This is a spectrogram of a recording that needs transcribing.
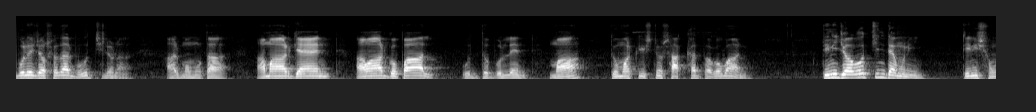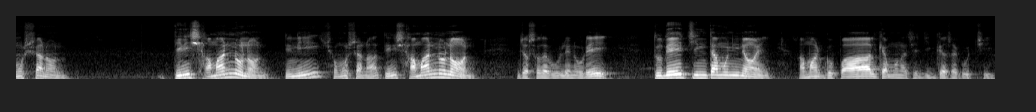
বলে যশোদার বোধ ছিল না। আর মমতা, আমার জ্ঞান, আমার গোপাল, উদ্ধব বললেন, মা, তোমার কৃষ্ণ সাক্ষাৎ ভগবান। তিনি জগৎ চিন্তামণি তিনি সমস্যা নন। তিনি সামান্য নন, তিনি সমস্যা না, তিনি সামান্য নন। যশোদা বললেন, ওরে, তোদের চিন্তামণি নয়। আমার গোপাল কেমন আছে জিজ্ঞাসা করছি।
